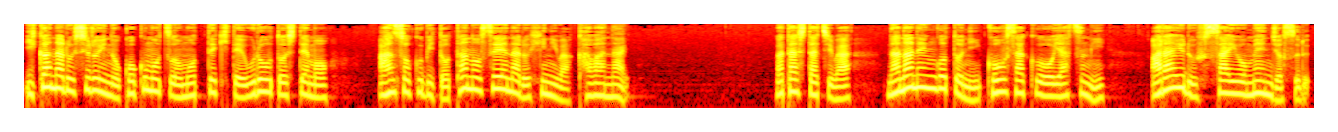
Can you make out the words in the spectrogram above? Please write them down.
いかなる種類の穀物を持ってきて売ろうとしても、安息日と他の聖なる日には買わない。私たちは7年ごとに工作を休み、あらゆる負債を免除する。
